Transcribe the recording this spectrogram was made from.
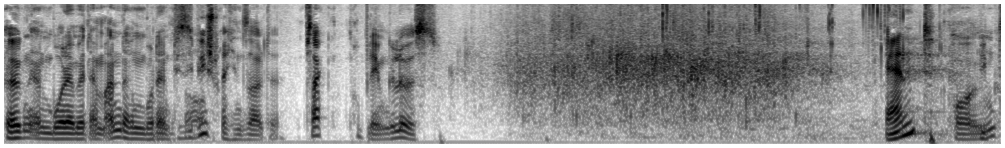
irgendein Modem mit einem anderen Modem TCP sprechen sollte. Zack, Problem gelöst. And Und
